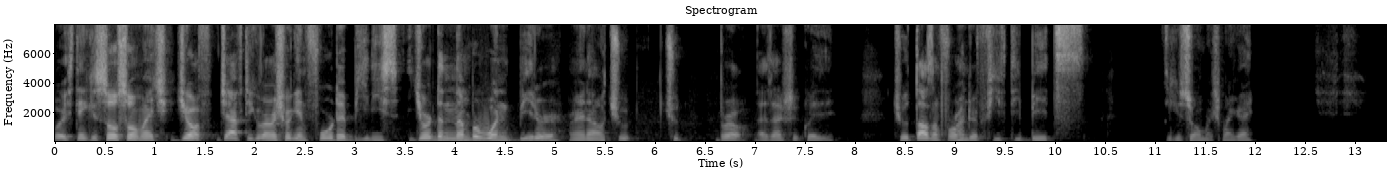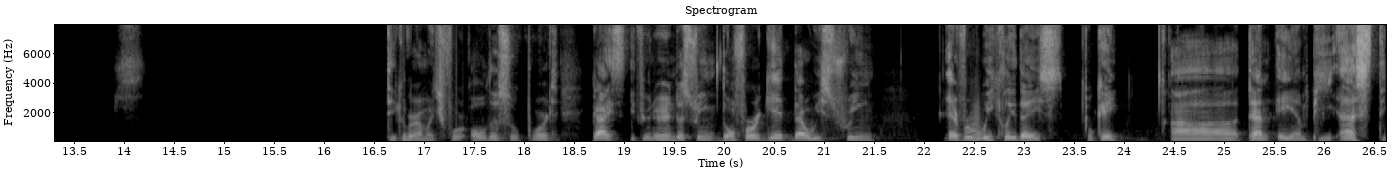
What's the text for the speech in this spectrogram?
Boys, thank you so so much. Jeff, Jeff, thank you very much again for the beaties. You're the number one beater right now. Chu, chu, bro, that's actually crazy. 2,450 beats. Thank you so much, my guy. Thank you very much for all the support. Guys, if you're new here in the stream, don't forget that we stream every weekly days, okay? Uh 10 a.m. PST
